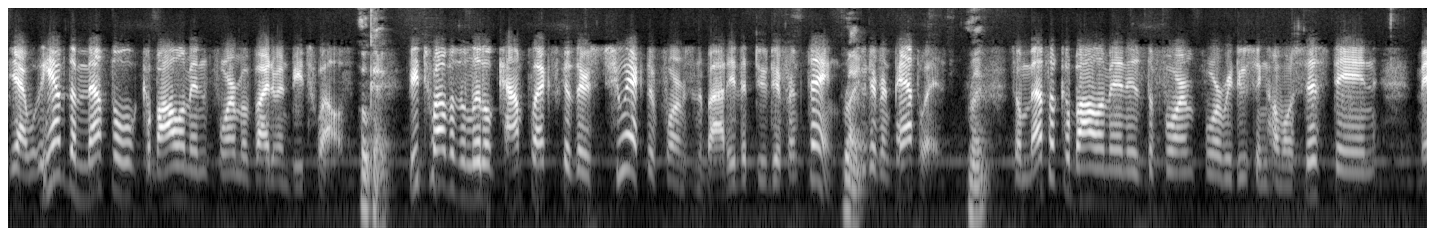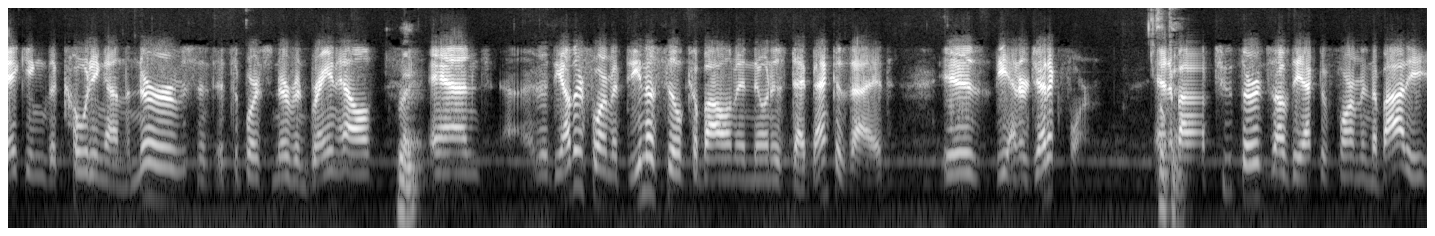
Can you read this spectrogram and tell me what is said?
yeah we have the methylcobalamin form of vitamin B12. Okay. B12 is a little complex because there's two active forms in the body that do different things, Right. two different pathways. Right. So methylcobalamin is the form for reducing homocysteine, making the coating on the nerves. It, it supports nerve and brain health. Right. And uh, the other form, of adenosylcobalamin, known as dibencozide, is the energetic form. And Okay. about two thirds of the active form in the body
